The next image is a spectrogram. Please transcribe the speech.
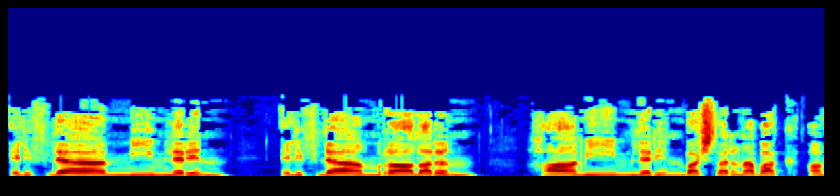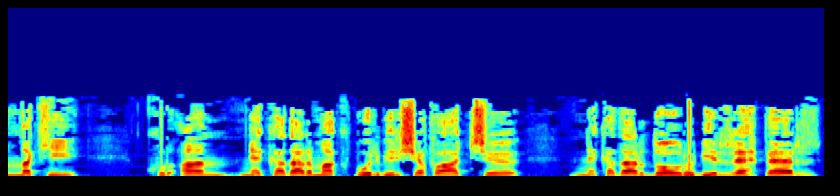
Elif lam mimlerin, elif lam ra'ların, hamimlerin başlarına bak, anla ki Kur'an ne kadar makbul bir şefaatçi, ne kadar doğru bir rehber,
